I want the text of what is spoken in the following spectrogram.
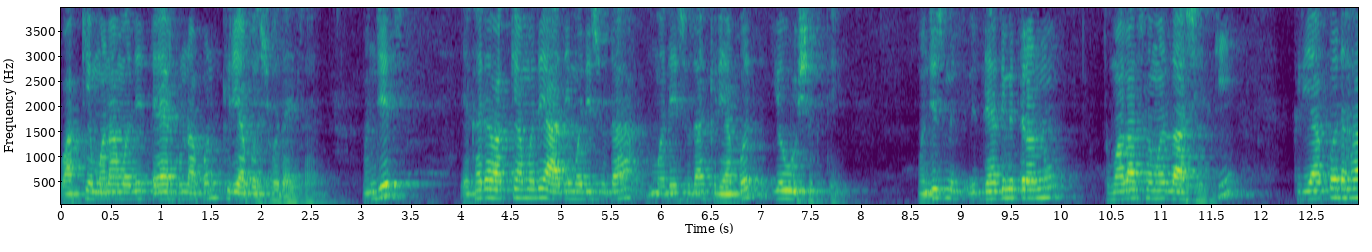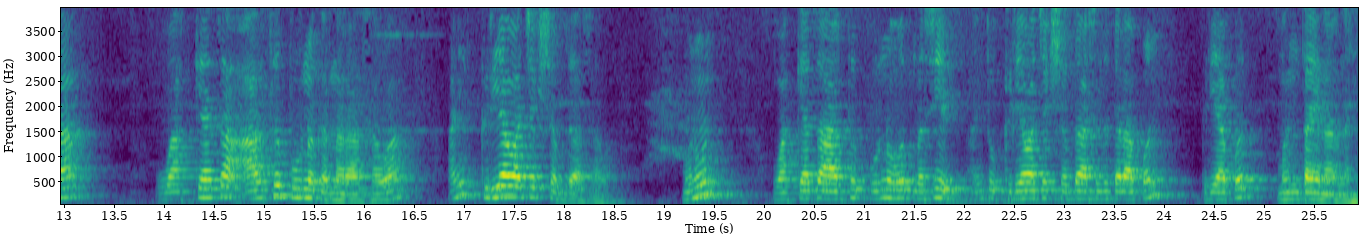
वाक्य मनामध्ये तयार करून आपण क्रियापद शोधायचं आहे. म्हणजेच एखाद्या वाक्यामध्ये आधीमध्ये सुद्धा मध्ये सुद्धा क्रियापद येऊ शकते. म्हणजेच विद्यार्थी मित्रांनो तुम्हाला समजलं असेल की क्रियापद हा वाक्याचा अर्थ पूर्ण करणारा असावा आणि क्रियावाचक शब्द असावा. म्हणून वाक्याचा अर्थ पूर्ण होत नसेल आणि तो क्रियावाचक शब्द असेल तर त्याला आपण क्रियापद म्हणता येणार नाही.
